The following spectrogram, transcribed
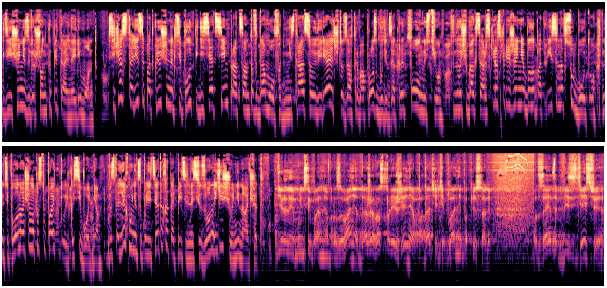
где еще не завершен капитальный ремонт. Сейчас в столице подключены к теплу 57% домов. Администрация уверяет, что завтра вопрос будет закрыт полностью. В Новочебоксарске распоряжение было подписано в субботу, но тепло начало поступать только сегодня. В остальных муниципалитетах отопительный сезон еще не начат. Отдельные муниципальные образования даже распоряжение о подаче тепла не подписали. Вот за это бездействие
